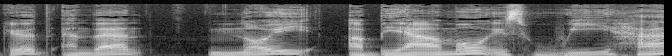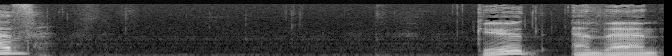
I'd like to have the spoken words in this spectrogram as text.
Good. And then noi abbiamo is we have. Good. And then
